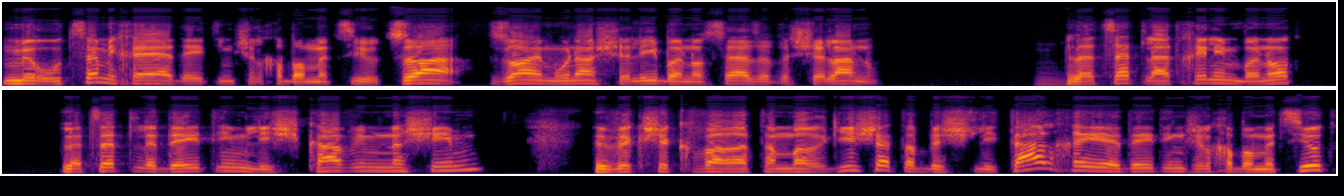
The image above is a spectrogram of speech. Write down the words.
מרוצה מחיי הדייטינג שלך במציאות. זו, זו האמונה שלי בנושא הזה ושלנו. Mm. לצאת, להתחיל עם בנות, לצאת לדייטים, לשכב עם נשים, וכשכבר אתה מרגיש שאתה בשליטה על חיי הדייטינג שלך במציאות,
